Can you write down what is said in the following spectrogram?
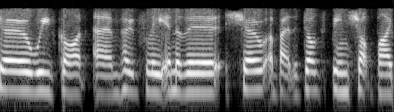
show. We've got um, hopefully another show about the dogs being shot by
